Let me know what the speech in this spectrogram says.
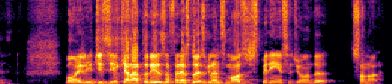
Bom, ele dizia que a natureza oferece dois grandes modos de experiência de onda sonora.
